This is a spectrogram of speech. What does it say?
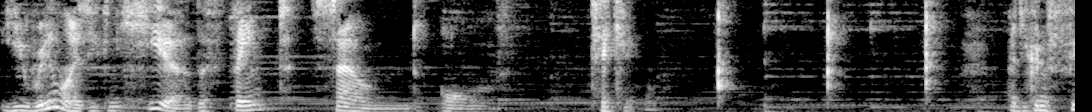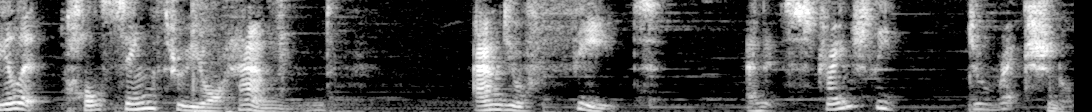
you realise you can hear the faint sound of ticking. And you can feel it pulsing through your hand and your feet, and it's strangely directional.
